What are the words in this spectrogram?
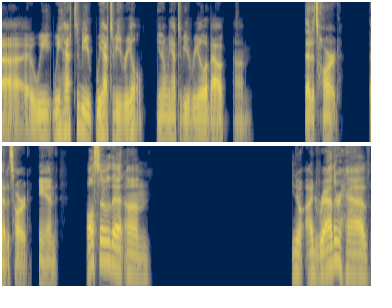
uh, we we have to be we have to be real. You know, we have to be real about um, that it's hard, that it's hard, and also that um, you know, I'd rather have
